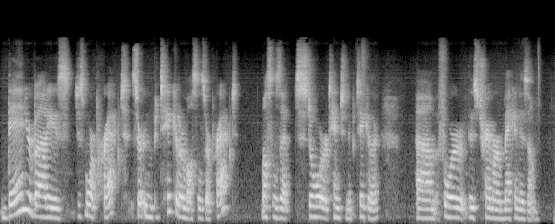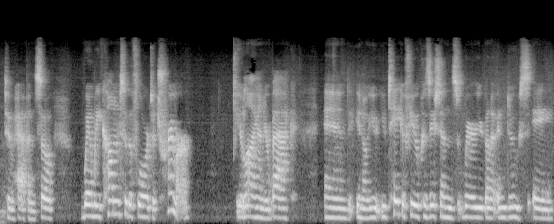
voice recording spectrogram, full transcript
then your body is just more prepped. Certain particular muscles are prepped, muscles that store tension in particular, um, for this tremor mechanism to happen. So when we come to the floor to tremor, you're lying on your back and you know you, you take a few positions where you're going to induce a,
